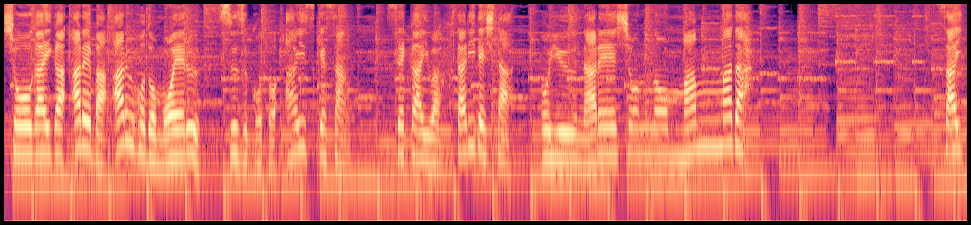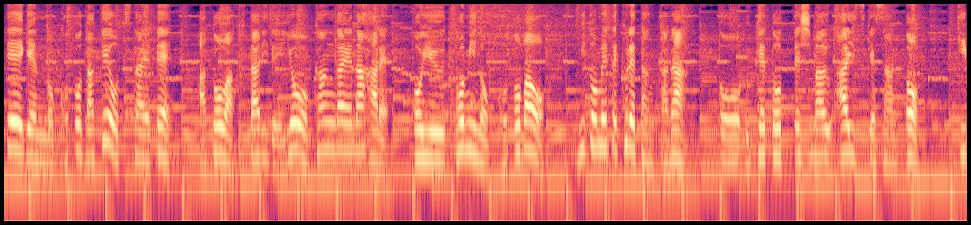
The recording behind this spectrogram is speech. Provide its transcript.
障害があればあるほど燃える鈴子と愛介さん。世界は2人でした。というナレーションのまんまだ。最低限のことだけを伝えてあとは2人でよう考えなはれ。という富の言葉を認めてくれたんかな。と受け取ってしまう愛介さんときっ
